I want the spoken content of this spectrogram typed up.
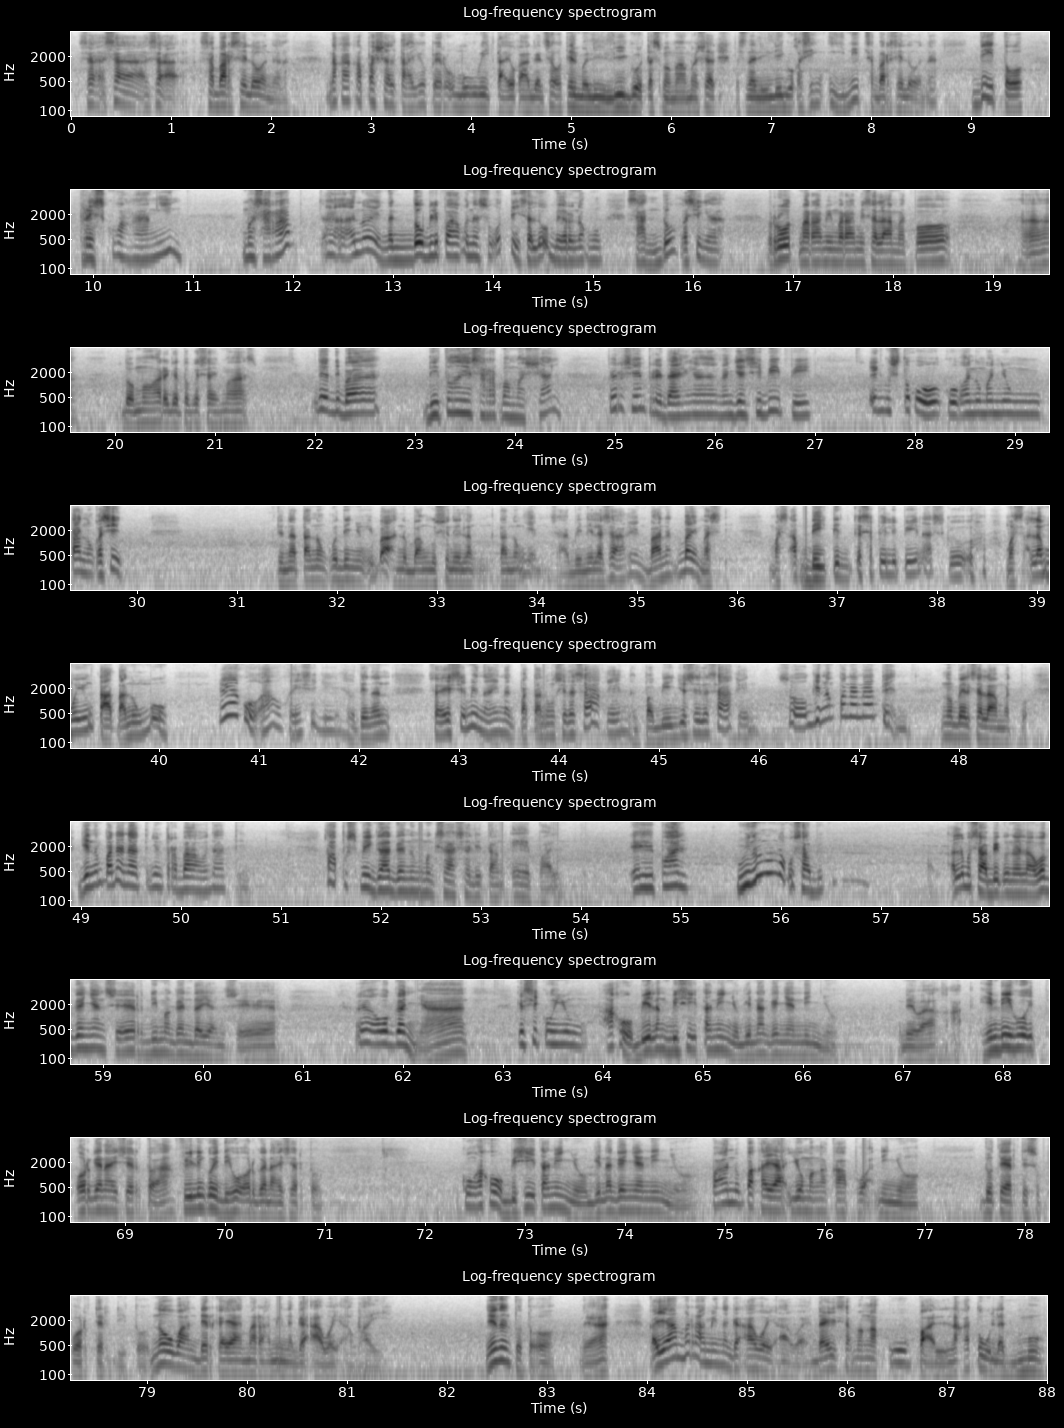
sa, sa, sa, sa Barcelona, nakakapasyal tayo pero umuwi tayo kagad sa hotel, maliligo, tas mamamasyal, tas naliligo kasing init sa Barcelona. Dito, presko ang hangin. Masarap. Ah, ano eh, nagdoble pa ako ng suot eh. Sa loob, meron akong sando. Kasi nga, Ruth, maraming maraming salamat po. Ha? Domo arigato gozaimasu. Hindi, di ba? Dito nga sarap mamasyal. Pero siyempre, dahil nga nandyan si BP, eh gusto ko kung ano man yung tanong. Kasi, tinatanong ko din yung iba, ano bang gusto nilang tanongin? Sabi nila sa akin, Banat Bay, mas, mas updated ka sa Pilipinas. Mas alam mo yung tatanong mo. Kaya ako, ah, okay, sige. So, tinan, sa SMNI, nagpatanong sila sa akin, nagpa-video sila sa akin. So, ginampanan natin. Nobel, salamat po. Ginampanan natin yung trabaho natin. Tapos may gaganong magsasalitang epal. Epal? Uy, nanon ako, sabi ko. Alam mo, sabi ko na lang, wag ganyan, sir. Di maganda yan, sir. Ay, wag ganyan. Kasi kung yung ako, bilang bisita ninyo, ginaganyan ninyo, di ba? Ah, Hindi ho organizer to, ha? Feeling ko hindi ho organizer to. Kung ako, bisita ninyo, ginaganyan ninyo, paano pa kaya yung mga kapwa ninyo Duterte supporter dito? No wonder kaya maraming nag-aaway-away. Yan ang totoo. ba? Kaya maraming nag-aaway-away dahil sa mga kupal na katulad mo.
